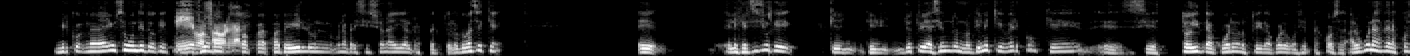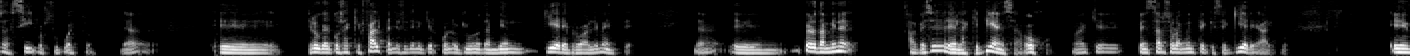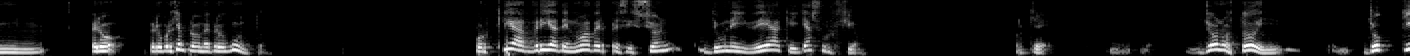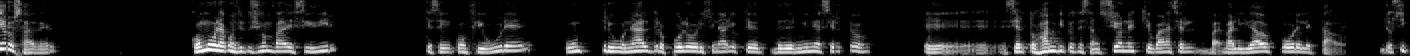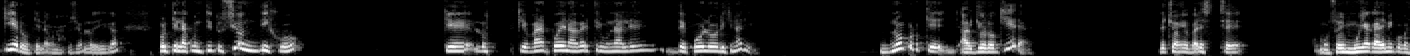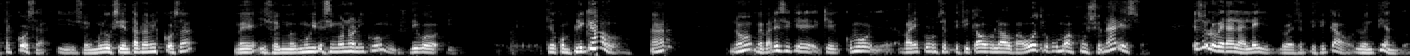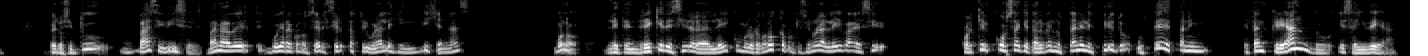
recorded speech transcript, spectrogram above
Mirko, me da un segundito que para pedirle una precisión ahí al respecto. Lo que pasa es que eh, el ejercicio que, yo estoy haciendo no tiene que ver con que eh, si estoy de acuerdo o no estoy de acuerdo con ciertas cosas. Algunas de las cosas sí, por supuesto. Eh, creo que hay cosas que faltan y eso tiene que ver con lo que uno también quiere probablemente. pero también a veces en las que piensa, ojo, no hay que pensar solamente que se quiere algo. Em, pero pero, por ejemplo, me pregunto, ¿por qué habría de no haber precisión de una idea que ya surgió? Porque yo no estoy, yo quiero saber cómo la Constitución va a decidir que se configure un tribunal de los pueblos originarios que determine ciertos, eh, ciertos ámbitos de sanciones que van a ser validados por el Estado. Yo sí quiero que la Constitución lo diga, porque la Constitución dijo que, los, que pueden haber tribunales de pueblo originario. No porque yo lo quiera. De hecho, a mí me parece, como soy muy académico para estas cosas y soy muy occidental para mis cosas, y soy muy decimonónico, digo, qué complicado. ¿ah? ¿No? Me parece que, que cómo van a ir con un certificado de un lado para otro, cómo va a funcionar eso. Eso lo verá la ley, lo del certificado, lo entiendo. Pero si tú vas y dices, van a ver, voy a reconocer ciertos tribunales indígenas bueno, le tendré que decir a la ley cómo lo reconozca, porque si no la ley va a decir cualquier cosa que tal vez no está en el espíritu, ustedes están, están creando esa idea.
